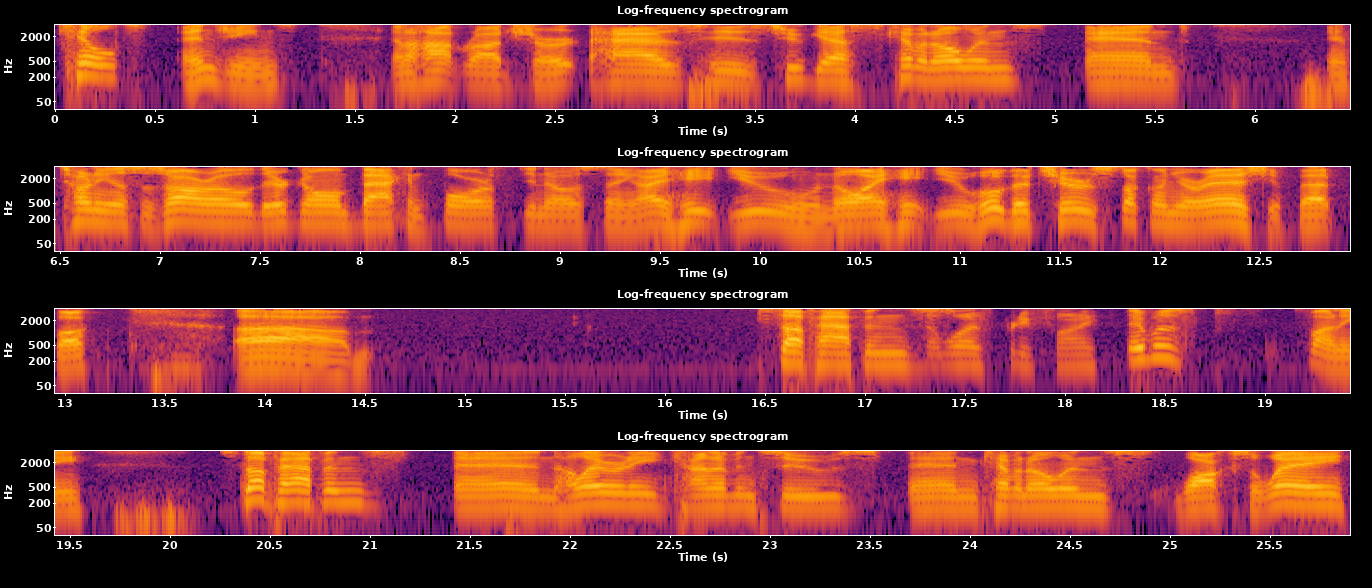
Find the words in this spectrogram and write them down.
kilt and jeans and a hot rod shirt has his two guests Kevin Owens and Antonio Cesaro, they're going back and forth, you know, saying, I hate you, no, I hate you, oh, that chair is stuck on your ass, you fat buck. Um, stuff happens. That was pretty funny. It was funny. Stuff happens, and hilarity kind of ensues, and Kevin Owens walks away,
